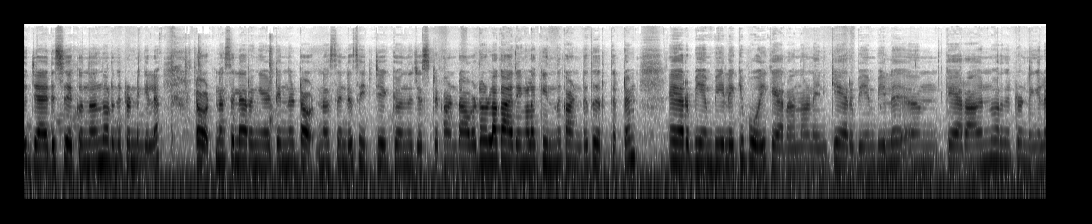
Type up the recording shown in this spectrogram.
വിചാരിച്ചേക്കുന്നതെന്ന് പറഞ്ഞിട്ടുണ്ടെങ്കിൽ ടോട്ട്നസിൽ ഇറങ്ങിയിട്ട് ഇന്ന് ടോട്ട്നസിന്റെ സിറ്റിയൊക്കെ ഒന്ന് ജസ്റ്റ് കണ്ട് അവിടെയുള്ള കാര്യങ്ങളൊക്കെ ഇന്ന് കണ്ട് തീർത്തിട്ട് എയർ ബി എം ബിയിലേക്ക് പോയി കയറാമെന്നാണ് എനിക്ക് എയർ ബി എം ബിയിൽ കയറാമെന്ന് പറഞ്ഞിട്ടുണ്ടെങ്കിൽ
